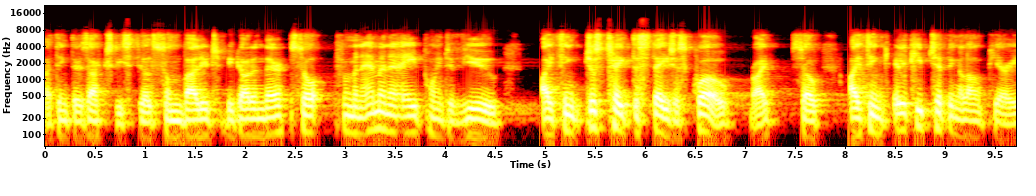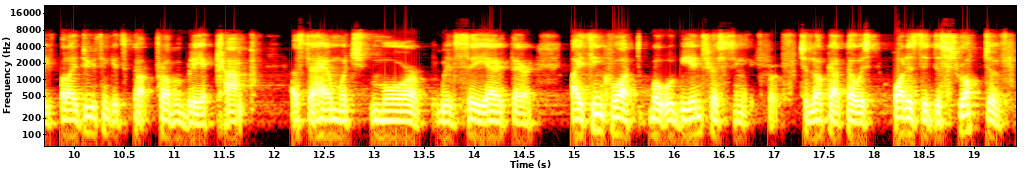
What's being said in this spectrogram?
I think there's actually still some value to be got in there. So from an M&A point of view, I think just take the status quo, right? So I think it'll keep tipping along, Pierre, but I do think it's got probably a cap as to how much more we'll see out there. I think what what would be interesting for, to look at though is what is the disruptive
